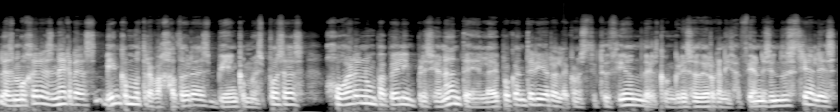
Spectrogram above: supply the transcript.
las mujeres negras, bien como trabajadoras, bien como esposas, jugaron un papel impresionante en la época anterior a la constitución del Congreso de Organizaciones Industriales,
